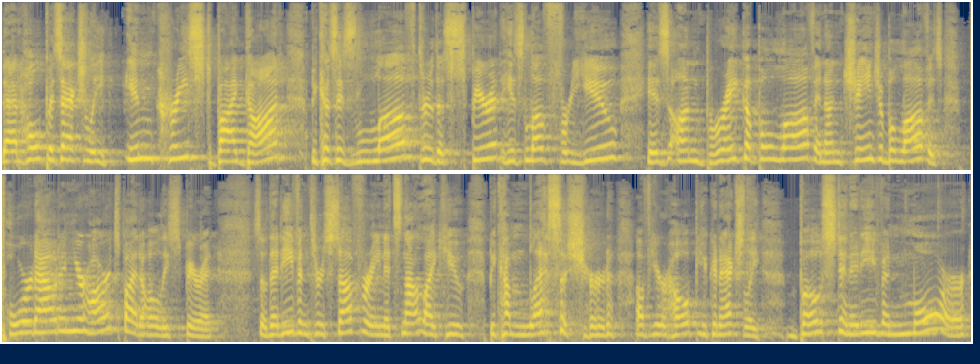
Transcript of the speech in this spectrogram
that hope is actually increased by God because His love through the Spirit, His love for you, His unbreakable love and unchangeable love is poured out in your hearts by the Holy Spirit. So that even through suffering, it's not like you become less assured of your hope. You can actually boast in it even more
